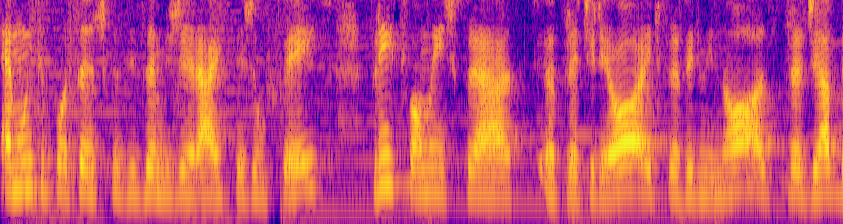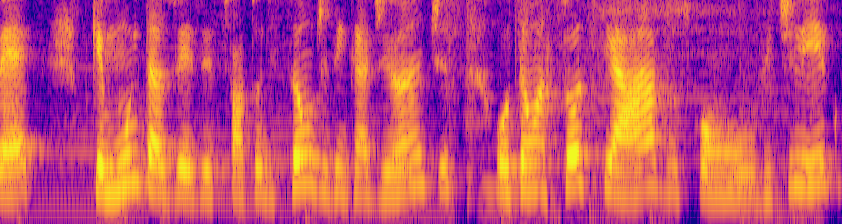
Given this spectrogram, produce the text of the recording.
é muito importante que os exames gerais sejam feitos, principalmente para tireoide, para verminose, para diabetes, porque muitas vezes esses fatores são desencadeantes ou estão associados com o vitiligo,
